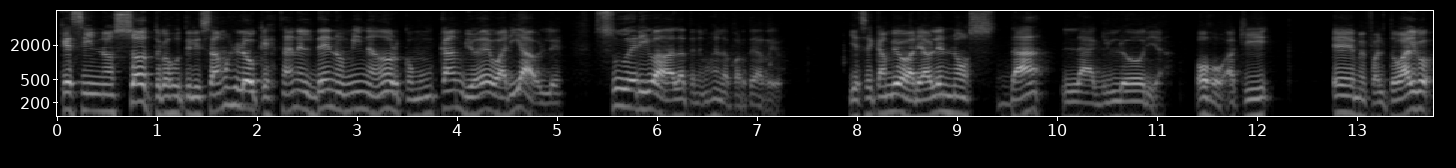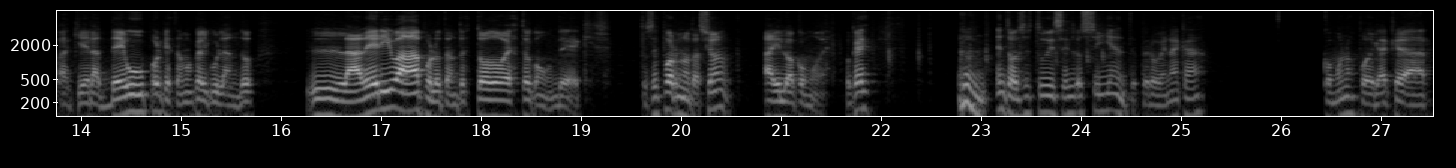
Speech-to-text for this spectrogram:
que si nosotros utilizamos lo que está en el denominador como un cambio de variable, su derivada la tenemos en la parte de arriba. Y ese cambio de variable nos da la gloria. Ojo, aquí eh, me faltó algo. Aquí era du porque estamos calculando la derivada, por lo tanto es todo esto con un dx. Entonces, por notación, ahí lo acomodé, ¿ok? Entonces tú dices lo siguiente, pero ven acá, ¿cómo nos podría quedar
